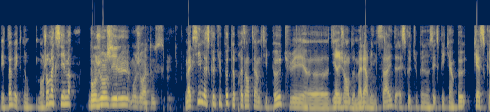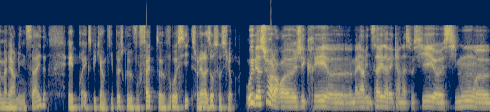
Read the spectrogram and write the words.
est avec nous. Bonjour Maxime. Bonjour Gilles, bonjour à tous. Maxime, est-ce que tu peux te présenter un petit peu? Tu es euh, dirigeant de Malherbe Inside. Est-ce que tu peux nous expliquer un peu qu'est-ce que Malherbe Inside et expliquer un petit peu ce que vous faites vous aussi sur les réseaux sociaux? Oui, bien sûr. Alors, euh, j'ai créé euh, Malherbe Inside avec un associé, euh, Simon, euh,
